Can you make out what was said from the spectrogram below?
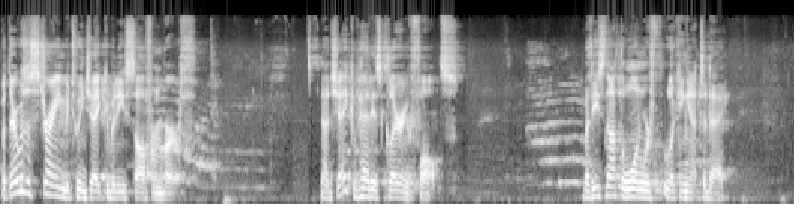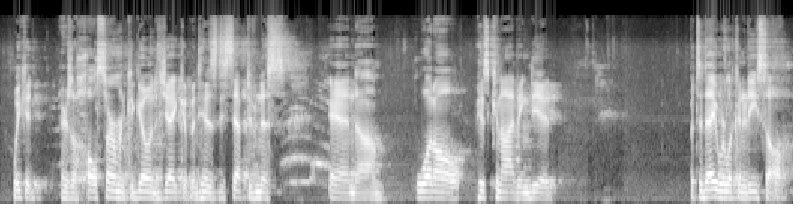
but there was a strain between Jacob and Esau from birth. Now, Jacob had his glaring faults, but he's not the one we're looking at today. We could, there's a whole sermon could go into Jacob and his deceptiveness and um, what all his conniving did. But today we're looking at Esau.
